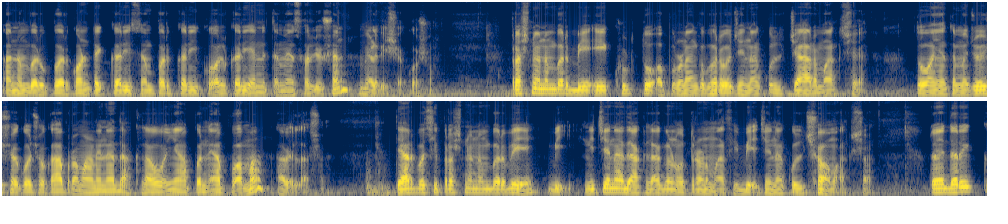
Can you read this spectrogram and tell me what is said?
આ નંબર ઉપર કોન્ટેક્ટ કરી, સંપર્ક કરી કોલ કરી અને તમે સોલ્યુશન મેળવી શકો છો. પ્રશ્ન નંબર બે એક ખૂટતો અપૂર્ણાંક ભરો, જેના કુલ ચાર માર્ક છે. તો અહીંયા તમે જોઈ શકો છો કે આ પ્રમાણેના દાખલાઓ અહીંયા આપણને આપવામાં આવેલા છે. ત્યાર પછી પ્રશ્ન નંબર બે, બી. નીચેના દાખલા ગણો ત્રણમાંથી બે, જેના કુલ છ માર્ક છે. તો એ દરેક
